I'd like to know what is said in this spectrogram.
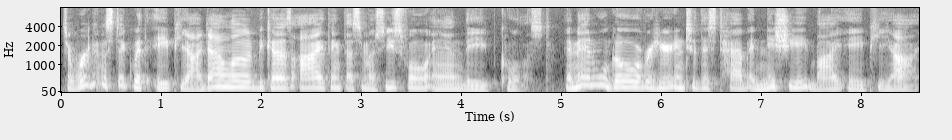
So we're going to stick with API download because I think that's the most useful and the coolest. And then we'll go over here into this tab, initiate by API.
